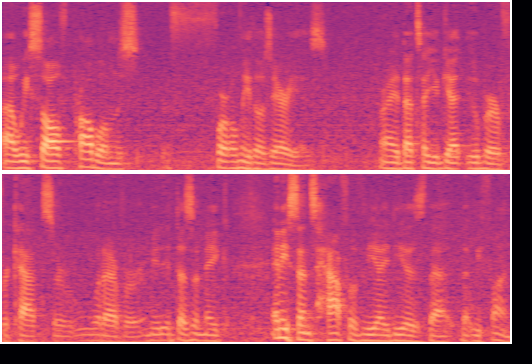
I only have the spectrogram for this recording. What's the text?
Uh, we solve problems for only those areas, right? That's how you get Uber for cats or whatever. I mean, it doesn't make any sense half of the ideas that, that we fund.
